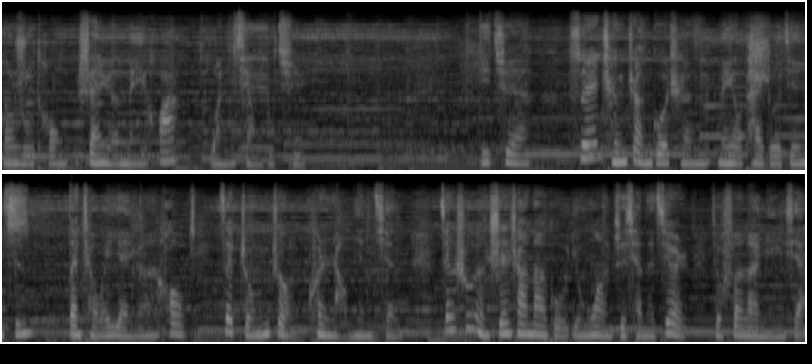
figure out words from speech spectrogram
能如同山园梅花，顽强不屈。的确，虽然成长过程没有太多艰辛，但成为演员后，在种种困扰面前，江疏影身上那股勇往直前的劲儿就分外明显。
